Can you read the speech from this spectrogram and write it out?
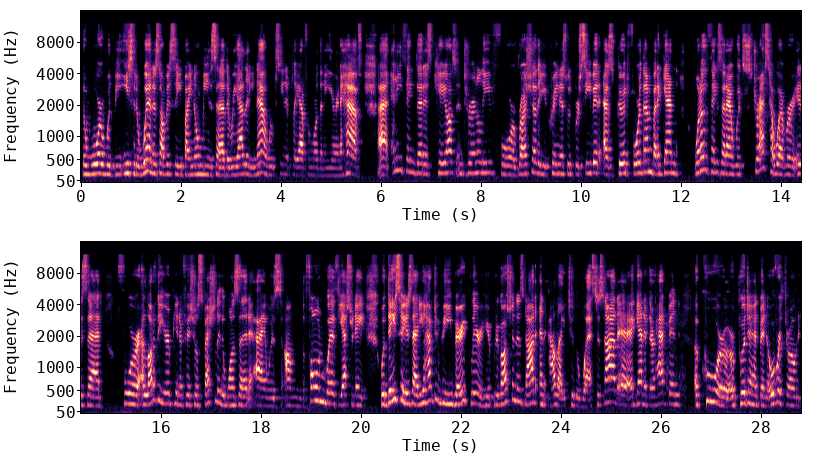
the war would be easy to win is obviously by no means uh, the reality now. We've seen it play out for more than a year and a half. Uh, anything that is chaos chaos internally for Russia. The Ukrainians would perceive it as good for them. But again, one of the things that I would stress, however, is that for a lot of the European officials, especially the ones that I was on the phone with yesterday, what they say is that you have to be very clear here. Prigozhin is not an ally to the West. It's not, uh, again, if there had been a coup or, or Putin had been overthrown,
